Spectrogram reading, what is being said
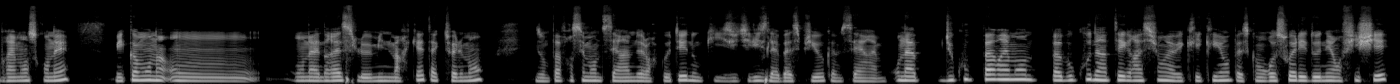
vraiment ce qu'on est. Mais comme on, a, on, on adresse le mid-market actuellement, ils n'ont pas forcément de CRM de leur côté, donc ils utilisent la base Plio comme CRM. On n'a du coup pas vraiment, pas beaucoup d'intégration avec les clients parce qu'on reçoit les données en fichier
